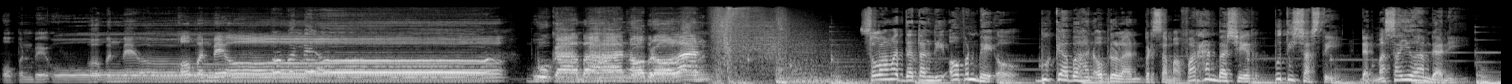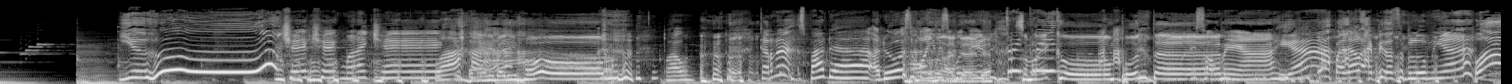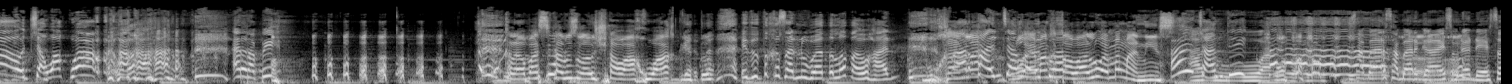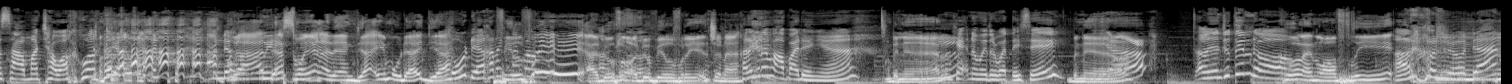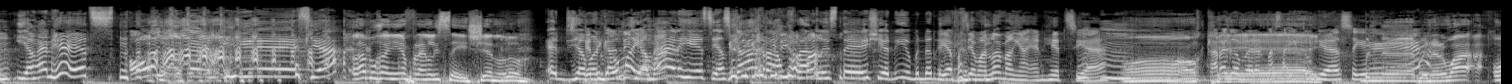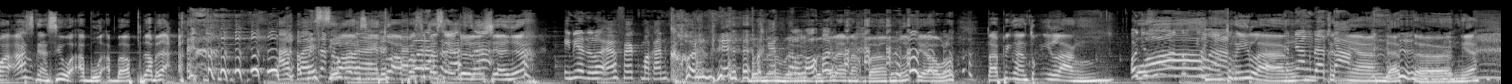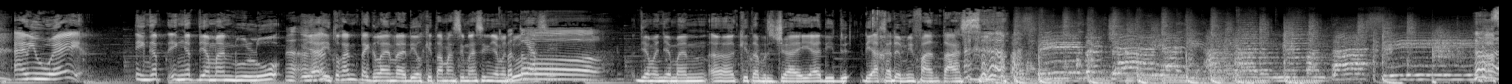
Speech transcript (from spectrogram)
Open BO. Open BO. Open BO. Open BO. Buka bahan obrolan. Selamat datang di Open BO, buka bahan obrolan bersama Farhan Bashir, Putih Sasti, dan Masayu Hamdani. Yuhu. Cek cek my cek. Wah. Anybody home? Wow. Karena sepada. Aduh, semuanya disebutin. Assalamualaikum, punten. Ini somea ya. Padahal episode sebelumnya. Wow, cawak wak. Eh tapi Kenapa sih harus selalu syawak-wak gitu? itu tuh kesan lu buat lo tau Han? Bukan lah. Lu cawak emang ketawa lu emang manis. Ah, cantik. Sabar sabar guys, udah deh sesama cawak wak ya. Gak ada, semuanya gak ada yang jaim, udah aja. Udah, karena feel kita free. Aduh, aduh feel free, Cuna. Karena kita emang apa adanya. Bener, Kayak no matter what they say. bener. Lanjutin dong. Cool and lovely. Aduh, dan Yang and hits. Oh, yes ya. Lah bukannya friendly station lu. Eh, zaman gue mah yang zaman. and hits, yang sekarang zaman. friendly station. Iya bener. Ya pas zaman lo emang yang end hits ya. Oh, oke. Karena gambaran masa itu gak sih? Bener, bener. Wa, waas gak sih? Wa, abu, abab, abab, Apa sih? Waas itu apa sih bahasa Indonesianya? Ini adalah efek makan kornet pakai Bener, bener, telur. bener. Enak banget ya Allah. Tapi ngantuk hilang. Oh justru Wah. ngantuk hilang. Ngantuk hilang. Kenyang datang. Kenyang datang ya. Anyway, inget-inget zaman dulu ya itu kan tagline radio kita masing-masing zaman dulu. Betul. Zaman-zaman eh, kita berjaya di di Akademi Fantasi.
